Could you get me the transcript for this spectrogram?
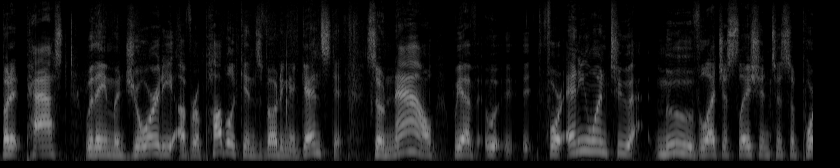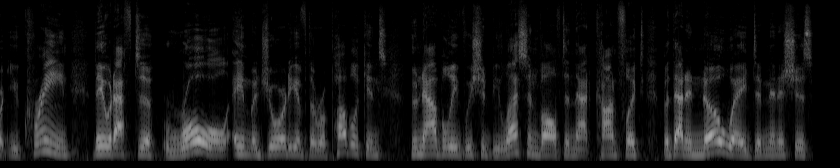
but it passed with a majority of Republicans voting against it. So now we have, for anyone to move legislation to support Ukraine, they would have to roll a majority of the Republicans who now believe we should be less involved in that conflict, but that in no way diminishes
